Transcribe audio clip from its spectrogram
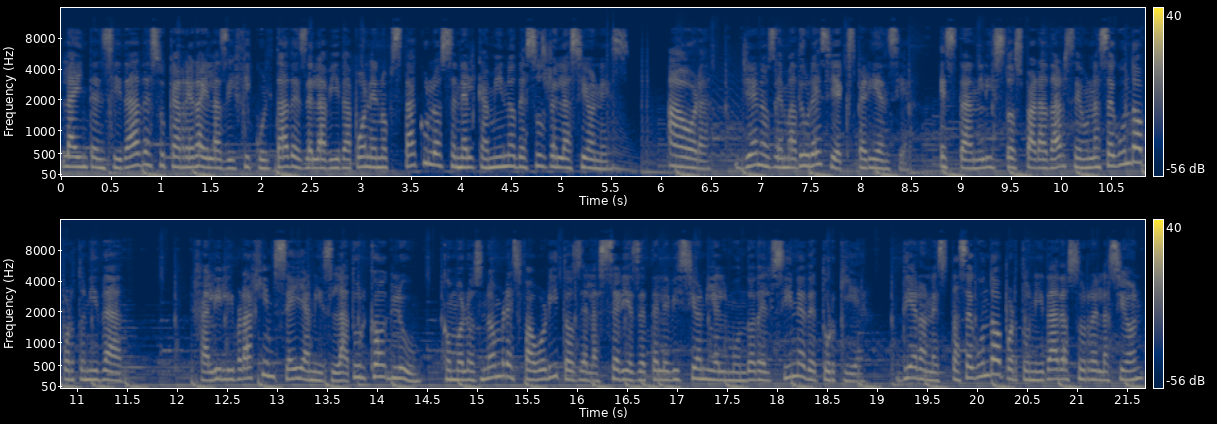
la intensidad de su carrera y las dificultades de la vida ponen obstáculos en el camino de sus relaciones. Ahora, llenos de madurez y experiencia, están listos para darse una segunda oportunidad. Jalil Ibrahim Seyhan y Zlatur Koglu, como los nombres favoritos de las series de televisión y el mundo del cine de Turquía, dieron esta segunda oportunidad a su relación,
